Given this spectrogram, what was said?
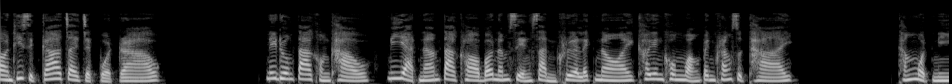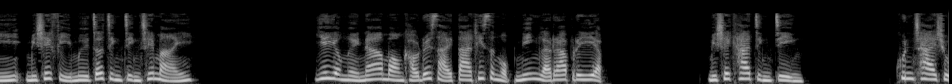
ตอนที่สิบเก้าใจเจ็บปวดร้าว ในดวงตาของเขา มีหยาดน้ำตาคลอเบ้าน้ำเสียงสั่นเครือเล็กน้อย เขายังคงหวังเป็นครั้งสุดท้าย ทั้งหมดนี้มิใช่ฝีมือเจ้าจริง ๆ ใช่ไหม เย่ยองเงยหน้ามองเขาด้วยสายตาที่สงบนิ่งและราบเรียบ มิใช่ข้าจริง ๆ คุณชายฉู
